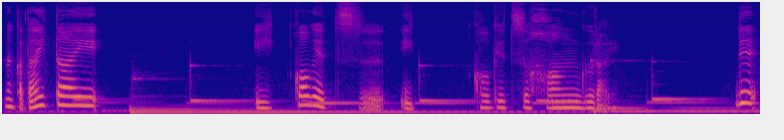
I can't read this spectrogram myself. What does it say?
なんか大体、1ヶ月、1ヶ月半ぐらいで、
